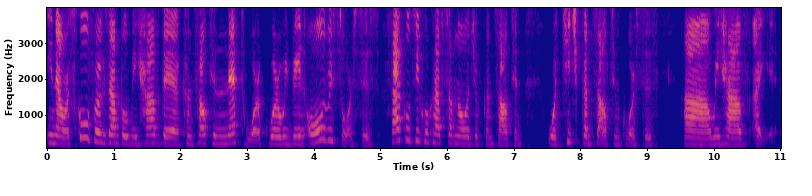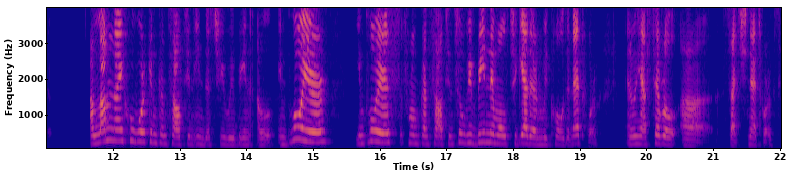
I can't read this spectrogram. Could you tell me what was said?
in our school, for example, we have the consulting network where we bring all resources, faculty who have some knowledge of consulting or teach consulting courses. Uh, we have uh, alumni who work in consulting industry. We bring employer, employers from consulting. So we bring them all together and we call the network. And we have several uh, such networks.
